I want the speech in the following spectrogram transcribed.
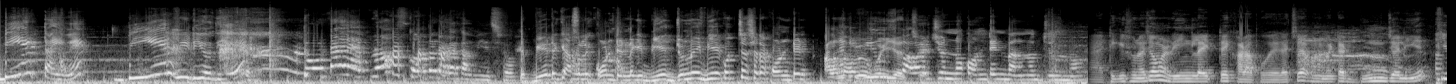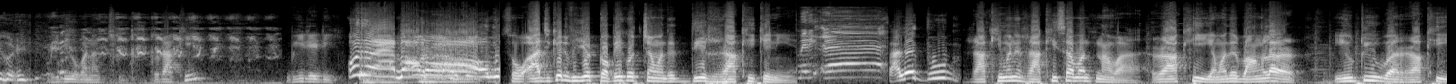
বিয়ের টাইমে বিয়ের ভিডিও দিয়ে টোটাল অ্যাপ্রক্স কত টাকা কামিয়েছো? বিয়েটা কি আসলে কন্টেন্ট নাকি বিয়ের জন্যই বিয়ে করছে? সেটা কন্টেন্ট আলাদাভাবে নাকি হয়ে যাচ্ছে। পাওয়ার জন্য কন্টেন্ট বানানোর জন্য। হ্যাঁ ঠিকই শুনেছো আমার রিং লাইটটাই খারাপ হয়ে গেছে। এখন আমি একটা ডুম জ্বালিয়ে ভিডিও বানাচ্ছি। তো রাখি বি রেডি সো আজকের ভিডিওর টপিক হচ্ছে আমাদের দি রাখিকে নিয়ে। তাহলে রাখি মানে রাখি সাবন্ত না রাখি আমাদের বাংলার ইউটিউবার রাখি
